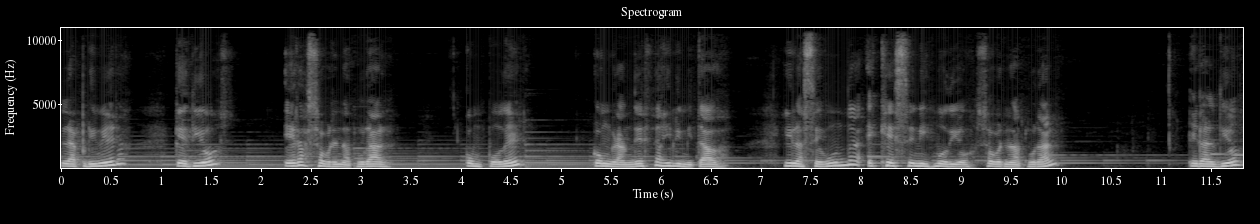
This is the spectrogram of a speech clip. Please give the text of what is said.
La primera, que Dios era sobrenatural, con poder, con grandezas ilimitadas. Y la segunda es que ese mismo Dios sobrenatural era el Dios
